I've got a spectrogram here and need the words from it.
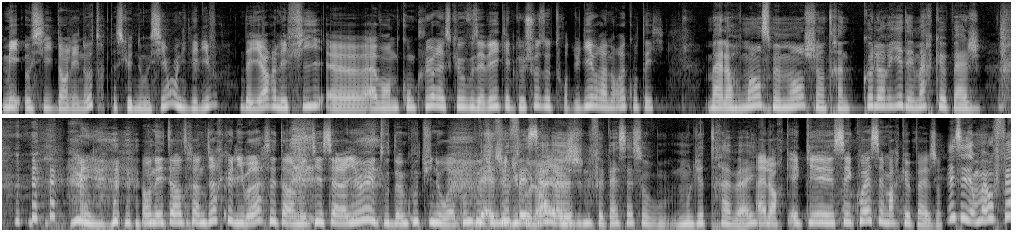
mais aussi dans les nôtres parce que nous aussi on lit des livres. D'ailleurs, les filles, euh, avant de conclure, est-ce que vous avez quelque chose autour du livre à nous raconter? Bah alors moi, en ce moment, je suis en train de colorier des marque-pages. On était en train de dire que libraire c'était un métier sérieux et tout d'un coup tu nous racontes que Bah, tu je, fais du ça, coloriage. euh, je ne fais pas ça sur mon lieu de travail. Alors c'est quoi ces marque-pages? Mais on m'a offert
